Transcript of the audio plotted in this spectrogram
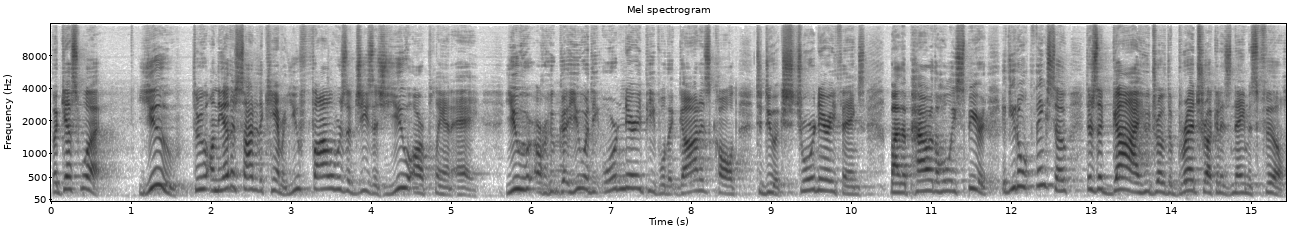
But guess what? You, through on the other side of the camera, you followers of Jesus, you are plan A. You are, who, you are the ordinary people that God has called to do extraordinary things by the power of the Holy Spirit. If you don't think so, there's a guy who drove the bread truck and his name is Phil.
